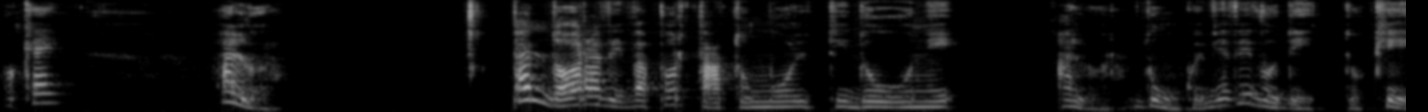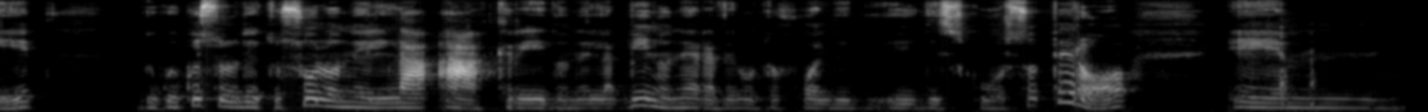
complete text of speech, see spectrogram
Ok? Allora, Pandora aveva portato molti doni. Allora, dunque, vi avevo detto che Dunque questo l'ho detto solo nella A, credo, nella B non era venuto fuori il, discorso, però ehm,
